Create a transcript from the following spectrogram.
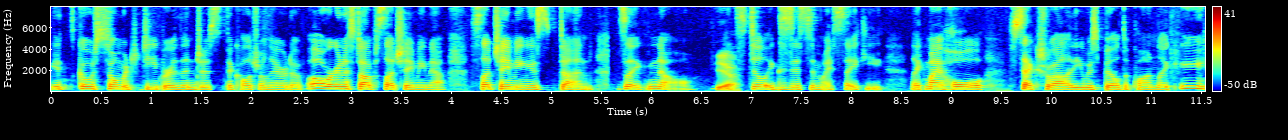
it goes so much deeper than just the cultural narrative. Oh we're going to stop slut shaming now. Slut shaming is done. It's like no. Yeah. it still exists in my psyche. Like my whole sexuality was built upon like "Eh,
